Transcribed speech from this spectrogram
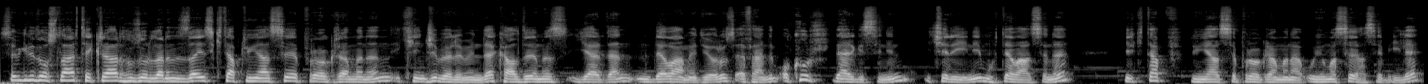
Sevgili dostlar tekrar huzurlarınızdayız. Kitap Dünyası programının ikinci bölümünde kaldığımız yerden devam ediyoruz. Efendim Okur dergisinin içeriğini, muhtevasını bir Kitap Dünyası programına uyması hasebiyle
